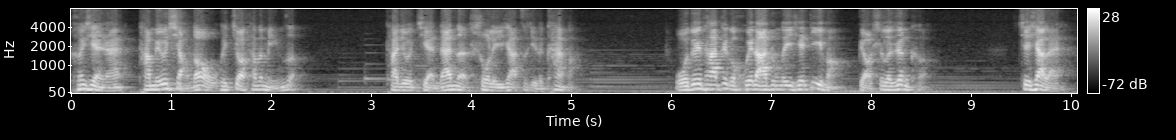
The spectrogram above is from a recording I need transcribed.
很显然，她没有想到我会叫她的名字。他就简单的说了一下自己的看法，我对他这个回答中的一些地方表示了认可。接下来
